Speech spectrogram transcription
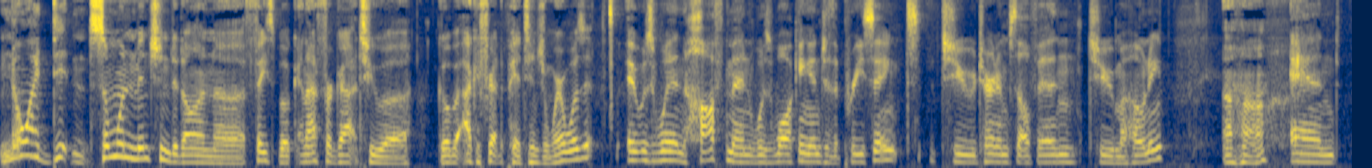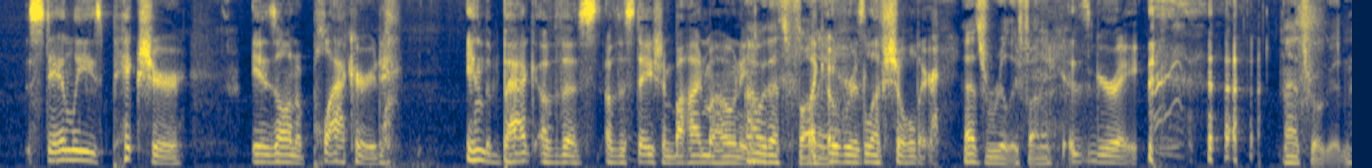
No, I didn't. Someone mentioned it on uh, Facebook, and I forgot to uh, go back. I forgot to pay attention. Where was it? It was when Hoffman was walking into the precinct to turn himself in to Mahoney, Uh huh. and Stan Lee's picture is on a placard in the back of the of the station behind Mahoney. Oh, that's funny. like over his left shoulder. That's really funny. It's great. That's real good.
